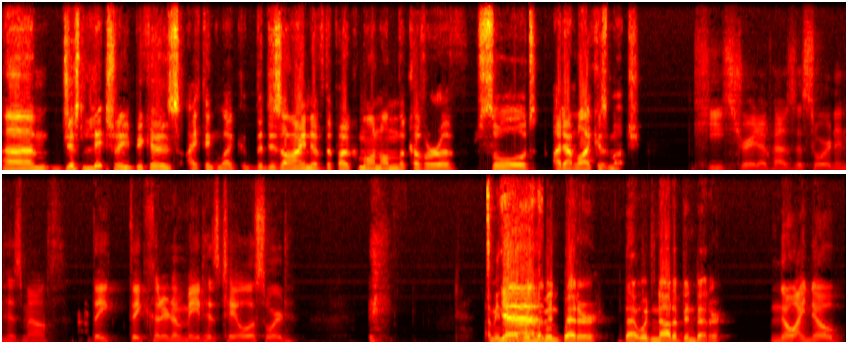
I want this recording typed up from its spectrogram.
Um, just literally because I think like the design of the Pokemon on the cover of Sword, I don't like as much. He straight up has a sword in his mouth. They they couldn't have made his tail a sword. I mean, Yeah. that wouldn't have been better. That would not have been better. No, I know.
